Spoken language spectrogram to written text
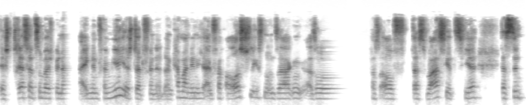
der Stress ja zum Beispiel in der eigenen Familie stattfindet, dann kann man den nicht einfach ausschließen und sagen, also pass auf, das war's jetzt hier. Das sind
